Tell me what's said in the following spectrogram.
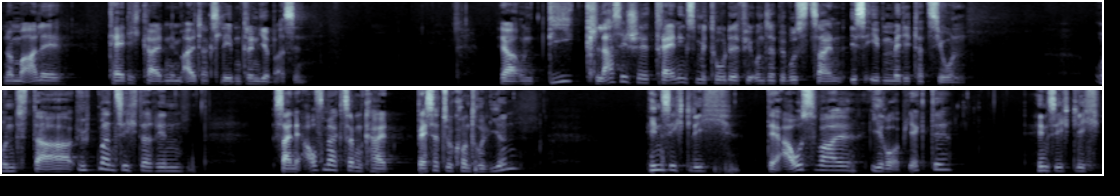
normale Tätigkeiten im Alltagsleben trainierbar sind. Ja, und die klassische Trainingsmethode für unser Bewusstsein ist eben Meditation. Und da übt man sich darin, seine Aufmerksamkeit besser zu kontrollieren hinsichtlich der Auswahl ihrer Objekte, hinsichtlich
